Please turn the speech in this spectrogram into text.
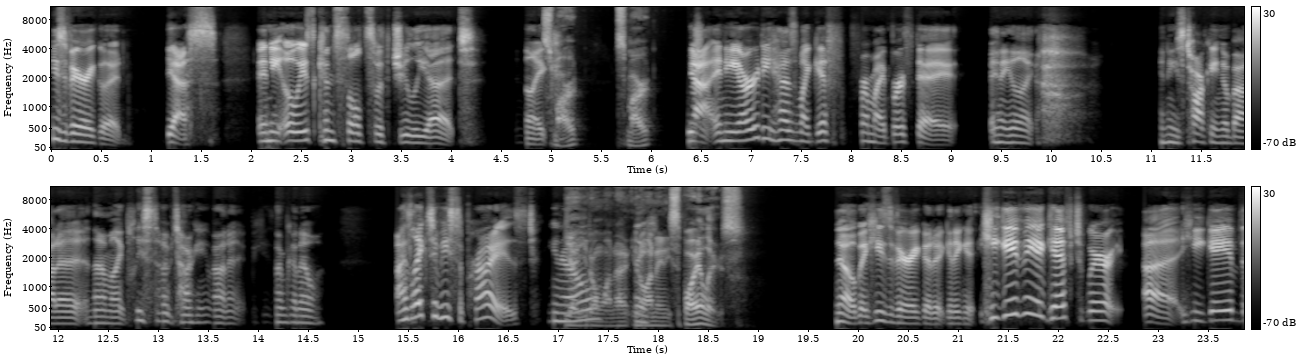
He's very good. Yes. And he always consults with Juliet. Like Smart, smart. Yeah, and he already has my gift for my birthday. And he like and he's talking about it. And I'm like, please stop talking about it because I'm gonna I like to be surprised, you know? Yeah, you don't want to. You don't want any spoilers. No, but he's very good at getting it. He gave me a gift where uh he gave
